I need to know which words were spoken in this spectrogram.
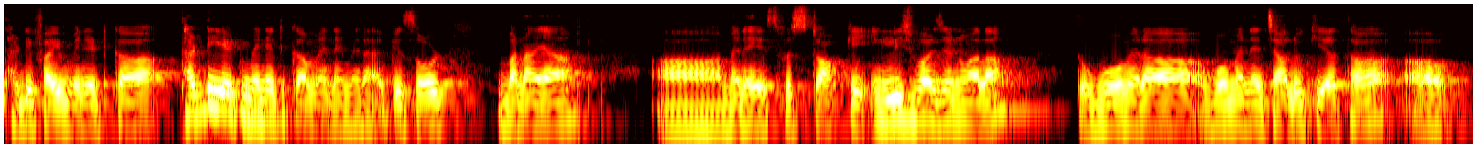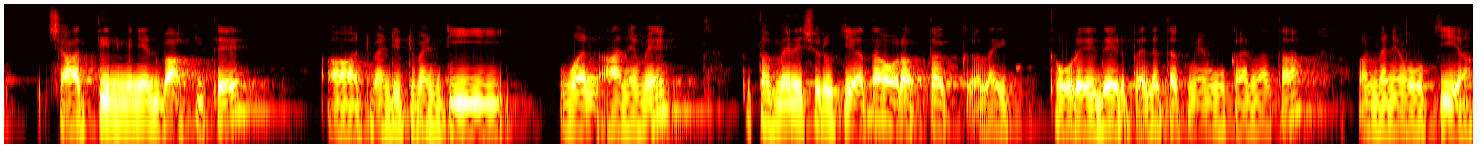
35 मिनट का 38 मिनट का मैंने मेरा एपिसोड बनाया। आ, मेरे स्टॉक के इंग्लिश वर्जन वाला तो वो मेरा वो मैंने चालू किया था। शायद तीन मिनट बाकी थे ट्वेंटी ट्वेंटी वन आने में। तो तब मैंने शुरू किया था और अब तक लाइक थोड़े देर पहले तक मैं वो कर रहा था और मैंने वो किया।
